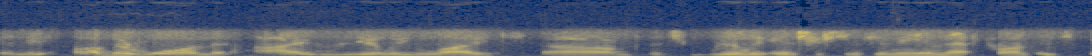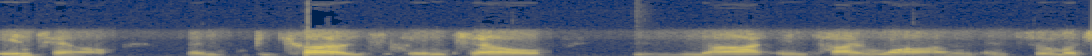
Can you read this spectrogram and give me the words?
And the other one that I really like, um, that's really interesting to me in that front, is Intel. And because Intel is not in Taiwan, and, and so much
